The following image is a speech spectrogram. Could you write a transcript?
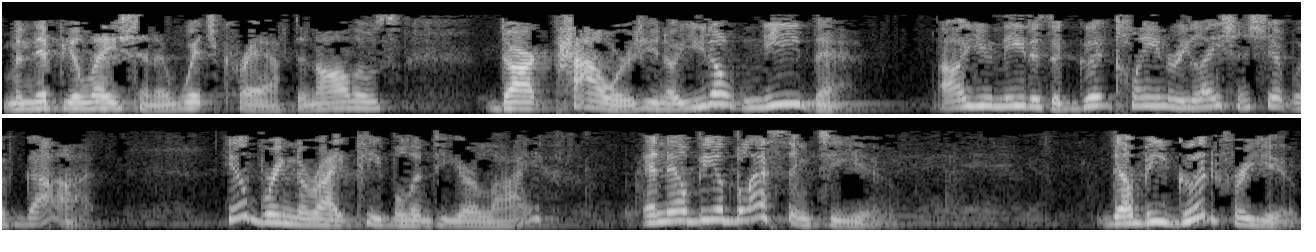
Manipulation and witchcraft and all those dark powers. You know, you don't need that. All you need is a good, clean relationship with God. He'll bring the right people into your life and they'll be a blessing to you. They'll be good for you.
